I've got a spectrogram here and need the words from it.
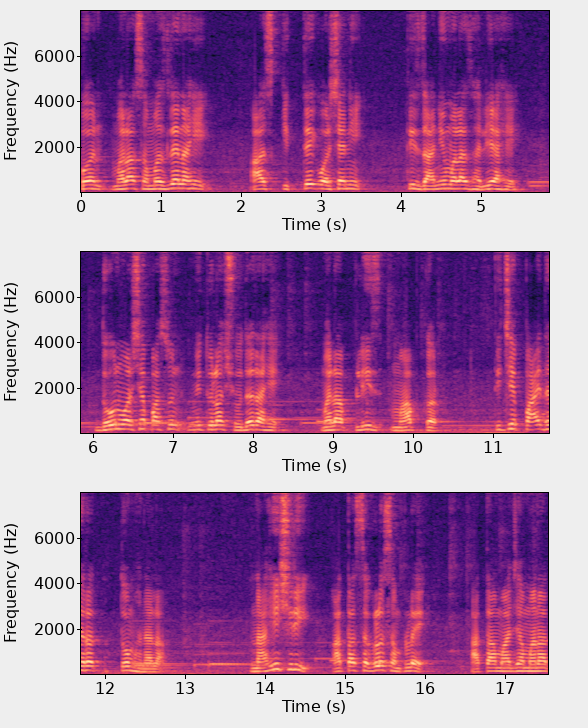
पण मला समजले नाही. आज कित्येक वर्षांनी ती जाणीव मला झाली आहे. दोन वर्षापासून मी तुला शोधत आहे. मला प्लीज माफ कर. तिचे पाय धरत तो म्हणाला नाही श्री आता सगळं संपलंय. आता माझ्या मनात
